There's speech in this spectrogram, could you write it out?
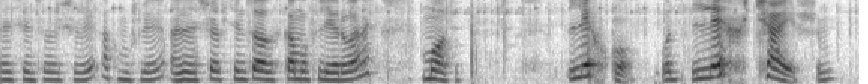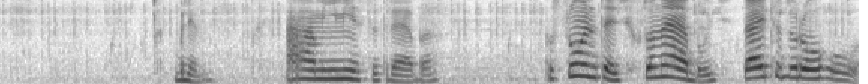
Е, Сенсові шари, а камуфлює. А насчет сенсових камуфлірованих можу. Легко. От легчайшим. Блін. А мені місце треба. Посуньтесь, хто-небудь. Дайте дорогу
